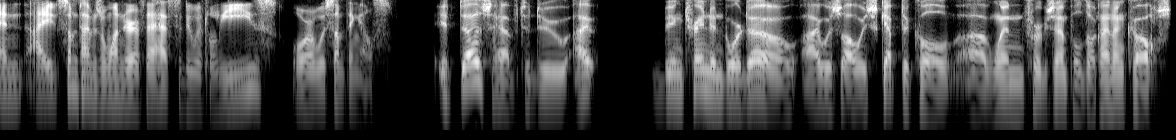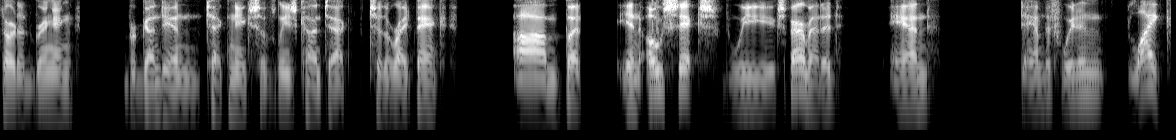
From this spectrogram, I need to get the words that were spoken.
And I sometimes wonder if that has to do with lees or with something else. It does have to do. I, being trained in Bordeaux, I was always skeptical uh, when, for example, the Renancourt started bringing Burgundian techniques of lees contact to the right bank. Um, but in 06, we experimented, and damned if we didn't like,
